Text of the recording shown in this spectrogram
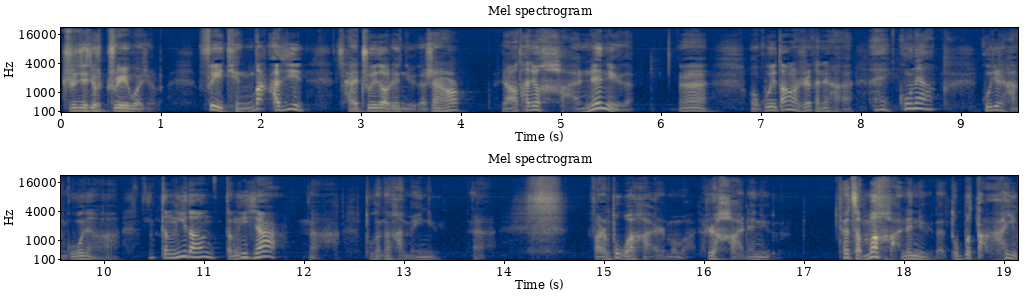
直接就追过去了，费挺大劲才追到这女的身后。然后他就喊这女的，嗯，我估计当时肯定喊：“哎，姑娘！”估计是喊姑娘啊，你等一等，等一下啊，不可能喊美女啊。反正不管喊什么吧，他是喊这女的，他怎么喊这女的都不答应，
